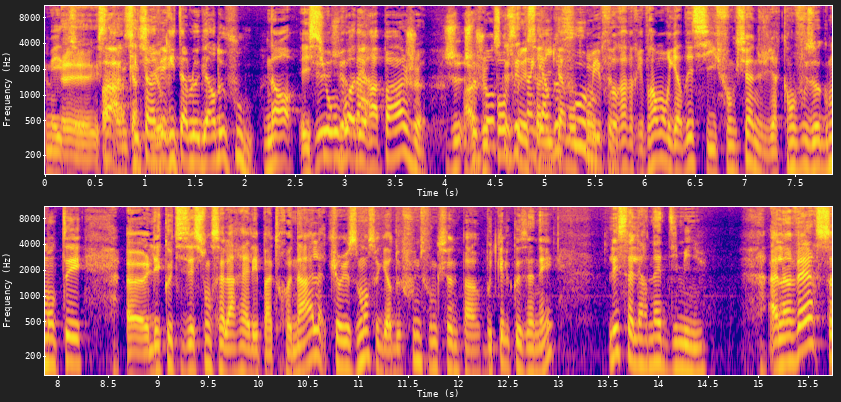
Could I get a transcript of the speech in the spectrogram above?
mais euh, c'est un véritable garde-fou. Non. Et si on voit des rapages, je, ah, pense, que, c'est un garde-fou, mais il faudra vraiment regarder s'il fonctionne. Je veux dire, quand vous augmentez euh, les cotisations salariales et patronales, curieusement, ce garde-fou ne fonctionne pas. Au bout de quelques années, les salaires nets diminuent. À l'inverse,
